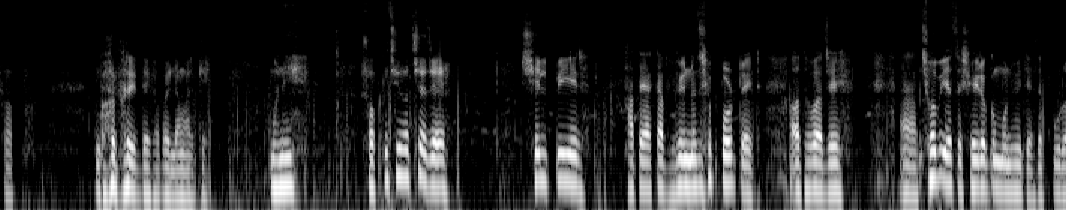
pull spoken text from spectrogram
সব ঘর বাড়ির দেখা পাইলাম আর কি। মানে সব কিছুই হচ্ছে যে শিল্পীর হাতে আঁকা বিভিন্ন যে পোর্ট্রেট অথবা যে ছবি আছে সেই রকম মনে হইতেছে পুরো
